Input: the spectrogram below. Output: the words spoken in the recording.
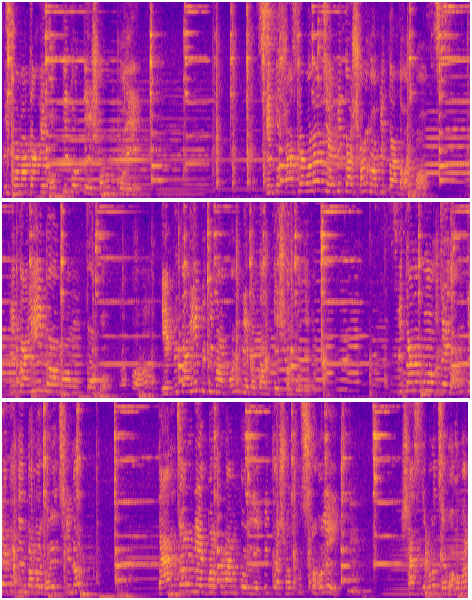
পিতা মাতাকে ভক্তি করতে স্মরণ করে। কিন্তু শাস্ত্রে বলা আছে পিতা স্বর্গ পিতা ধর্ম। পিতাই পরমন্ত্র এ পিতারই পণ্যে পেতান্তে সর্বদেব। পিতা নামক যে ধর্মটি এতদিন তাদের ঘরে ছিল তার চরণে একবার প্রণাম করলে পিতা সন্তুষ্ট হলে শাস্ত্রে বলেছে, ভগবান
